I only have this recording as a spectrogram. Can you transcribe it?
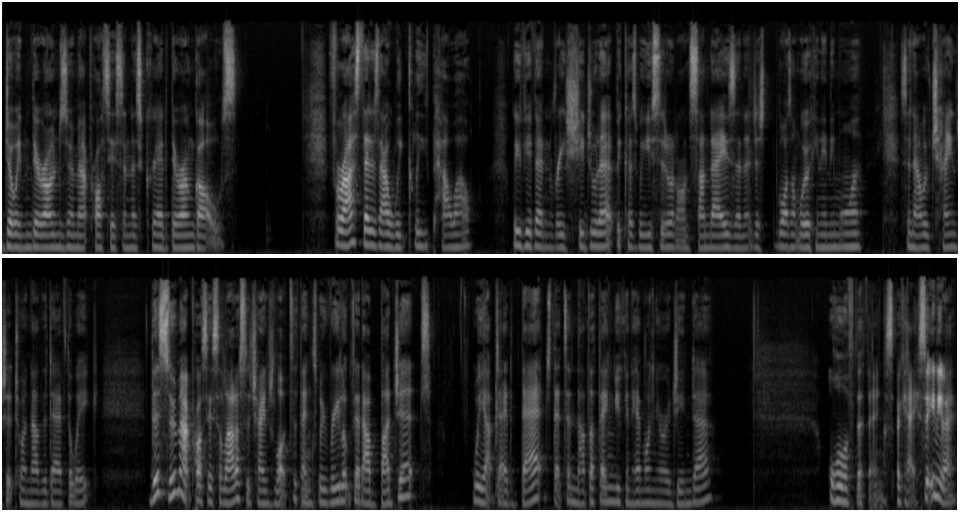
doing their own zoom out process and has created their own goals? For us, that is our weekly powwow. We've even rescheduled it because we used to do it on Sundays and it just wasn't working anymore. So now we've changed it to another day of the week. This Zoom out process allowed us to change lots of things. We relooked at our budget, we updated that. That's another thing you can have on your agenda. All of the things. Okay, so anyway,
